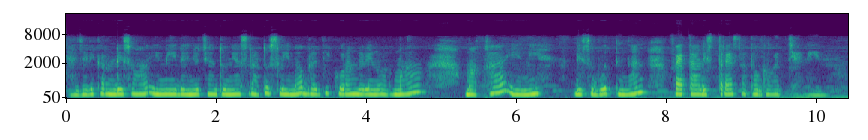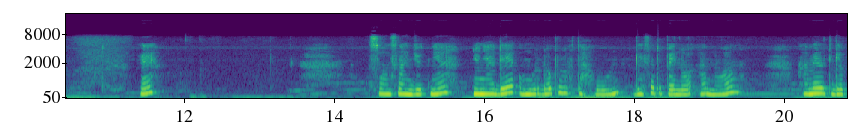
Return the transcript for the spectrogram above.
Ya, jadi karena di soal ini denyut jantungnya 105 berarti kurang dari normal, maka ini disebut dengan fetal distress atau gawat janin. Oke. Soal selanjutnya, Nyonya D umur 20 tahun, G1P0A0, Hamil 36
